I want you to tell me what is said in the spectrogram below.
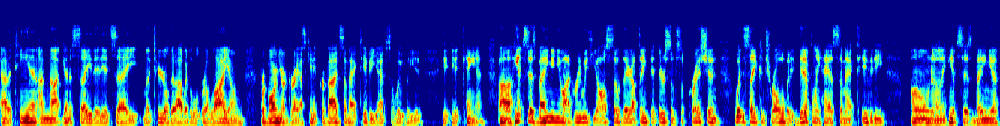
out of 10. I'm not going to say that it's a material that I would l- rely on for barnyard grass. Can it provide some activity? Absolutely, it it, it can. Uh, Hemp sesbania, you know, I agree with you also there. I think that there's some suppression, wouldn't say control, but it definitely has some activity on uh, hemp sesbania.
